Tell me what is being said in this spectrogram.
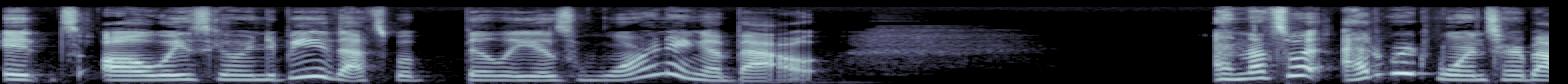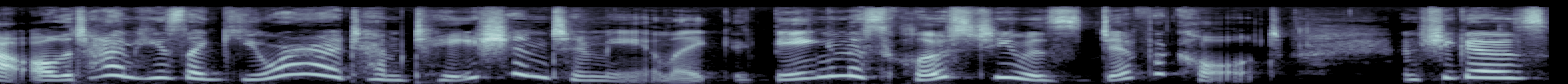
it's always going to be. That's what Billy is warning about. And that's what Edward warns her about all the time. He's like, You are a temptation to me. Like, being this close to you is difficult. And she goes,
